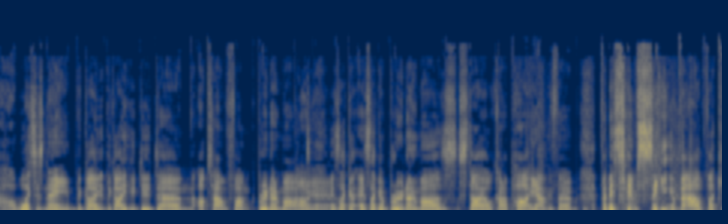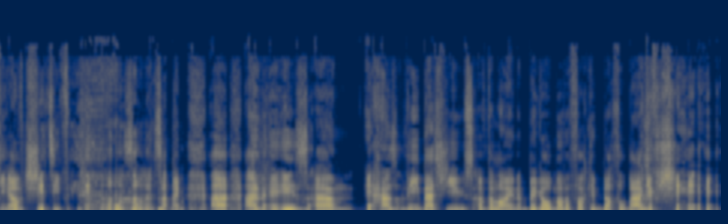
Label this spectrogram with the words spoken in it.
oh what is his name the guy the guy who did um Uptown Funk Bruno Mars Oh, yeah, yeah. it's like a it's like a Bruno Mars style kind of party anthem but it's him singing about how fucking how shitty he feels all the time uh, and it is um it has the best use of the line big old motherfucking duffel bag of shit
